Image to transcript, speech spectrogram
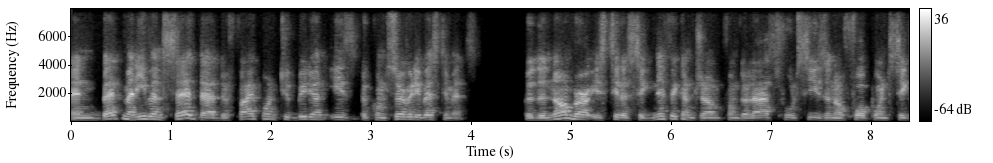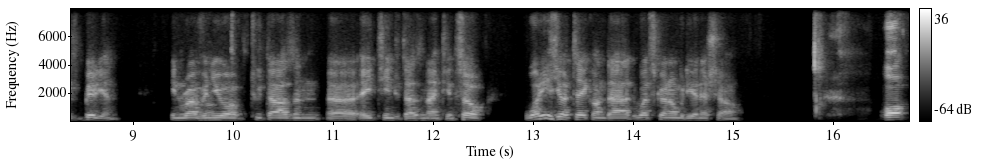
And Bettman even said that the 5.2 billion is a conservative estimate, but the number is still a significant jump from the last full season of 4.6 billion in uh-huh. revenue of 2018, 2019. So what is your take on that? What's going on with the NHL? Well,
